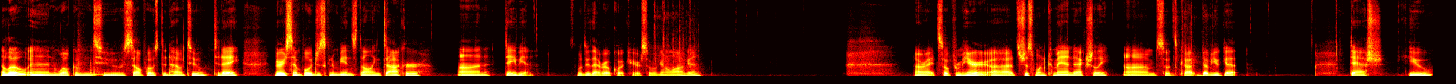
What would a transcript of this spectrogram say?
Hello and welcome to self-hosted how-to. Today, very simple, we're just going to be installing Docker on Debian. So we'll do that real quick here. So we're going to log in. All right, so from here, uh, it's just one command actually. Um, so it's got wget dash q.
